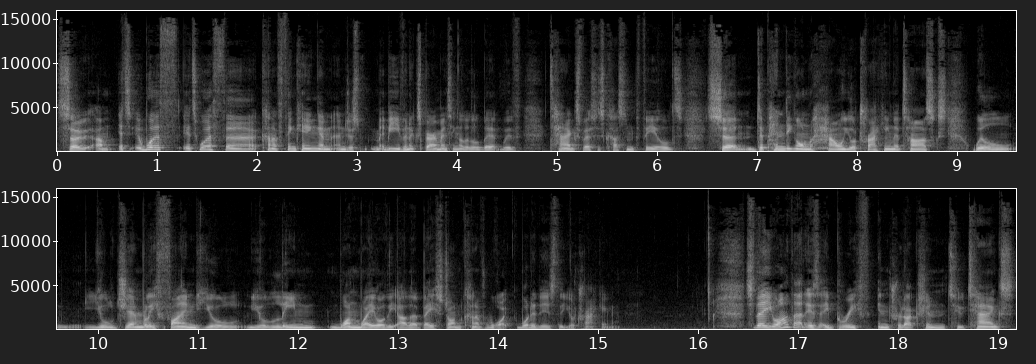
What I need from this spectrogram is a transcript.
So um, it's it worth it's worth uh, kind of thinking and, and just maybe even experimenting a little bit with tags versus custom fields. Certain depending on how you're tracking the tasks, will you'll generally find you'll you'll lean one way or the other based on kind of what what it is that you're tracking. So there you are, that is a brief introduction to tags.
